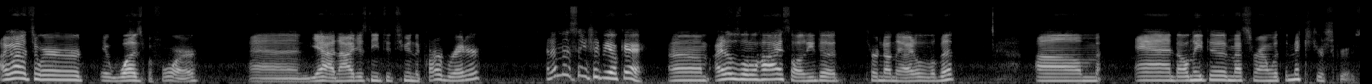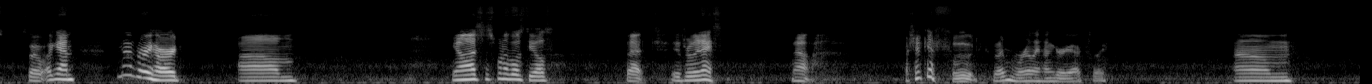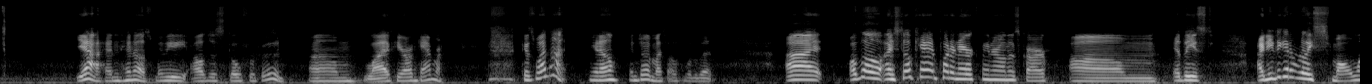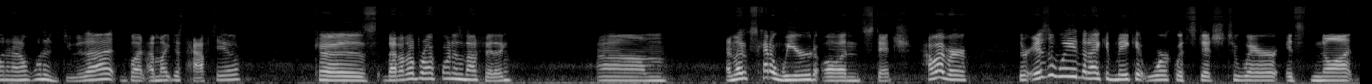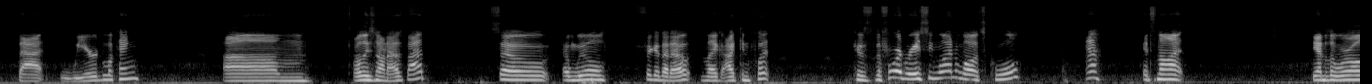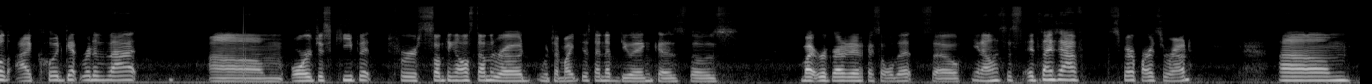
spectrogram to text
I got it to where it was before, and yeah, now I just need to tune the carburetor, and then this thing should be okay. Um, idle's a little high, so I'll need to turn down the idle a little bit. Um, and I'll need to mess around with the mixture screws. So again, not very hard. Um, you know, that's just one of those deals that is really nice. Now, I should get food because I'm really hungry actually. Um, yeah, and who knows? Maybe I'll just go for food um, live here on camera because why not? You know, enjoy myself a little bit. Uh, although I still can't put an air cleaner on this car. Um, at least I need to get a really small one, and I don't want to do that, but I might just have to because that Edelbrock one is not fitting. Um, and looks kind of weird on Stitch. However, there is a way that I can make it work with Stitch to where it's not that weird looking. Um, or at least not as bad. So, and we'll figure that out. Like, I can put, because the Ford Racing one, while it's cool, yeah, it's not the end of the world. I could get rid of that, um, or just keep it for something else down the road, which I might just end up doing because those might regret it if I sold it. So, you know, it's just, it's nice to have spare parts around. Um,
